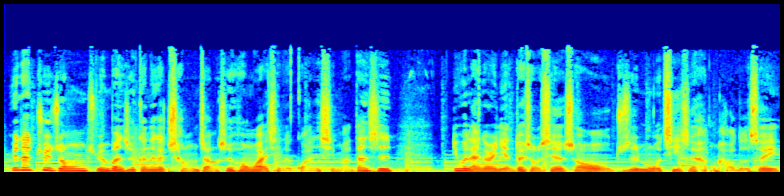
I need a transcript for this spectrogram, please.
因为在剧中原本是跟那个厂长是婚外情的关系嘛，但是因为两个人演对手戏的时候就是默契是很好的，所以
